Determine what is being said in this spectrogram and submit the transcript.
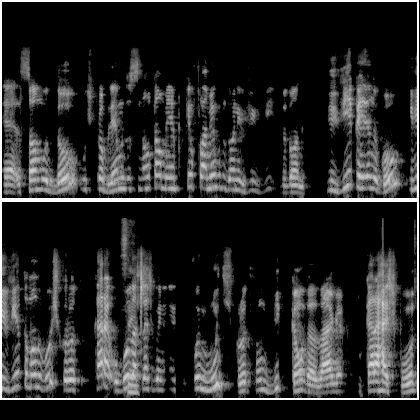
é, só mudou os problemas, ou se não tá o mesmo, porque o Flamengo do Domi, vivi, do Domi vivia perdendo gol e vivia tomando gol escroto. Cara, o gol Sim. do Atlético Goianiense foi muito escroto, foi um bicão da zaga, o cara raspou,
